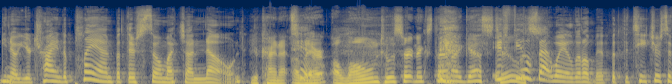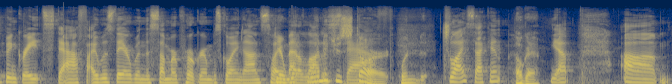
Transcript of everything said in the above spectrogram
you know you're trying to plan, but there's so much unknown. You're kind of alone to a certain extent, I guess. It feels It's- that way a little bit, but the teachers have been great. Staff, I was there when the summer program was going on, so I Yeah, met when, a lot when of did you staff. start? When? July 2nd. Okay. Yep. Um,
